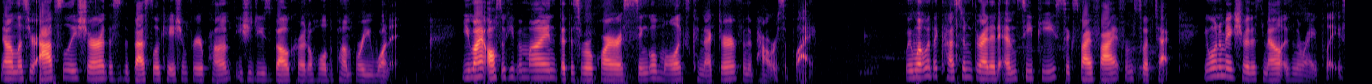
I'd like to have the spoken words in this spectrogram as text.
Now, unless you're absolutely sure this is the best location for your pump, you should use Velcro to hold the pump where you want it. You might also keep in mind that this will require a single Molex connector from the power supply. We went with a custom threaded MCP 655 from Swiftech. You want to make sure this mount is in the right place.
